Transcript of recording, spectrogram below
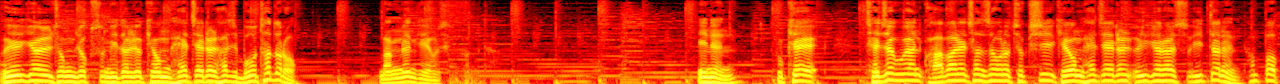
의결 종족수 미달려 겸 해제를 하지 못하도록 막는 계획을 생각합니다. 이는 국회 제적 의원 과반의 찬성으로 즉시 계엄 해제를 의결할 수 있다는 헌법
